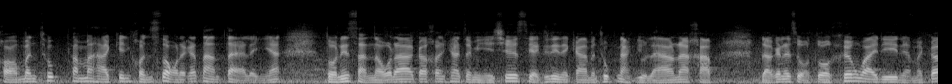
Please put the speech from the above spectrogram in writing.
ของบรรทุกทำมาหากินขนส่งอะไรก็ตามแต่อะไรเงี้ยตัวนิสสันโนร่าก็ค่อนข้างจะมีชื่อเสียงที่ดีในการบรรทุกหนักอยู่แล้วนะครับแล้วก็ในส่วนตัวเครื่อง YD เนี่ยมันก็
